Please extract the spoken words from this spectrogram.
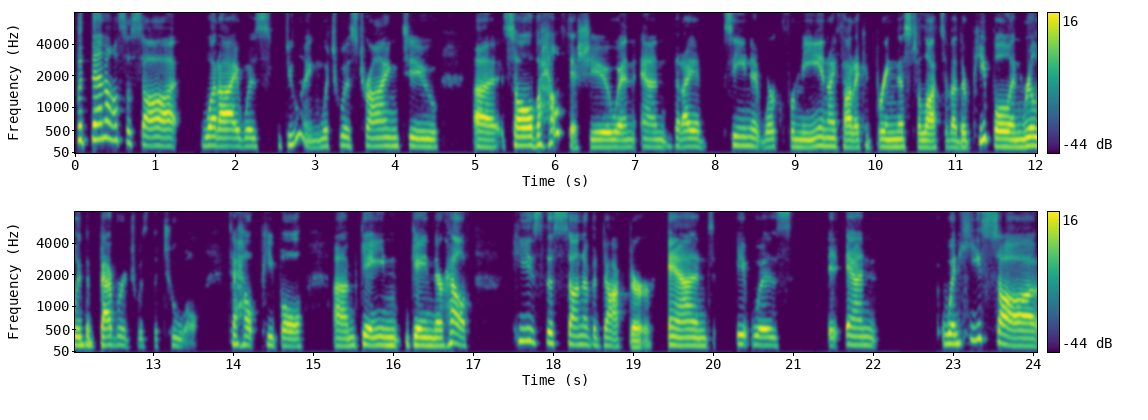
But then also saw what i was doing which was trying to uh, solve a health issue and and that i had seen it work for me and I thought I could bring this to lots of other people. And really, the beverage was the tool to help people um, gain gain their health. He's the son of a doctor, and it was and when he saw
